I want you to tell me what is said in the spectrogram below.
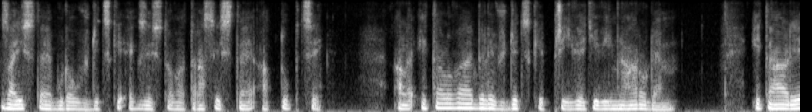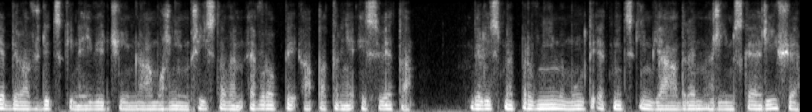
Zajisté budou vždycky existovat rasisté a tupci, ale Italové byli vždycky přívětivým národem. Itálie byla vždycky největším námořním přístavem Evropy a patrně i světa. Byli jsme prvním multietnickým jádrem římské říše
